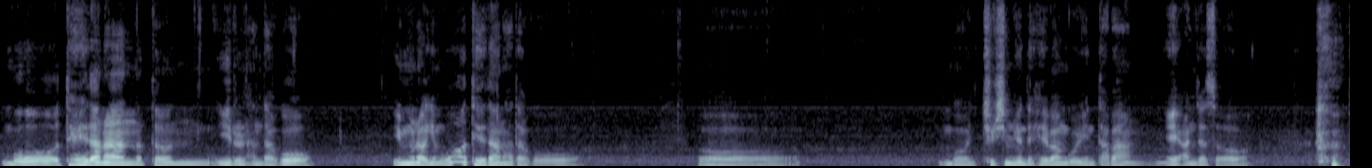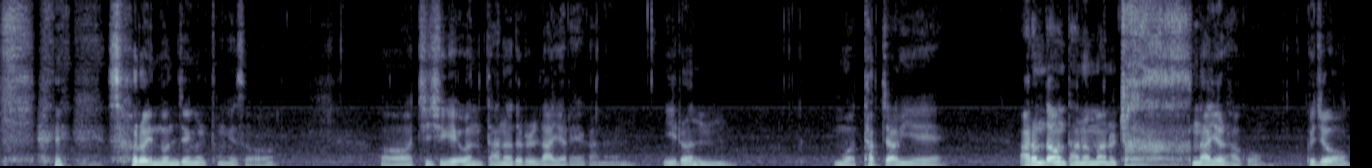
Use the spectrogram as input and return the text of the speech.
뭐 대단한 어떤 일을 한다고 인문학이 뭐 대단하다고 어, 뭐 70년대 해방구인 다방에 앉아서 서로의 논쟁을 통해서 어, 지식의 언 단어들을 나열해가는 이런 뭐 탁자 위에 아름다운 단어만을 쫙 나열하고 그죠?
